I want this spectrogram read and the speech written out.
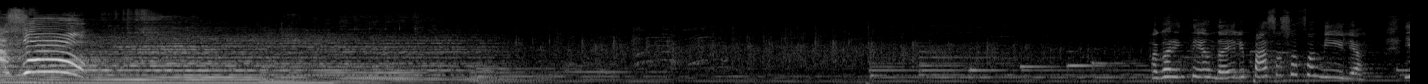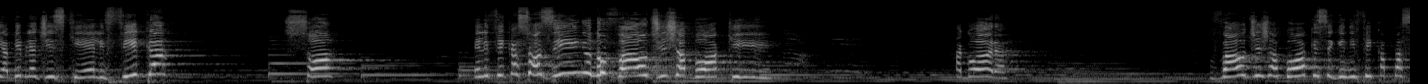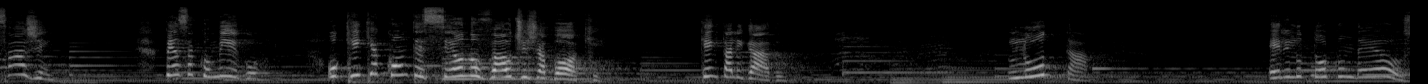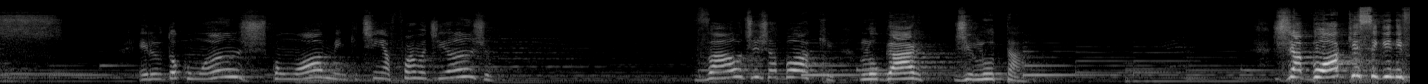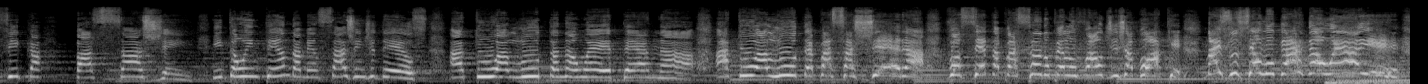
Agora entenda, ele passa a sua família. E a Bíblia diz que ele fica só. Ele fica sozinho no val de Jaboque. Agora, val de Jaboque significa passagem. Pensa comigo, o que, que aconteceu no val de Jaboque? Quem está ligado? Luta. Ele lutou com Deus. Ele lutou com um anjo, com um homem que tinha forma de anjo. Val de Jaboque, lugar de luta. Jaboque significa passagem. Então entenda a mensagem de Deus. A tua luta não é eterna. A tua luta é passageira. Você está passando pelo val de Jaboque, mas o seu lugar não é aí.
